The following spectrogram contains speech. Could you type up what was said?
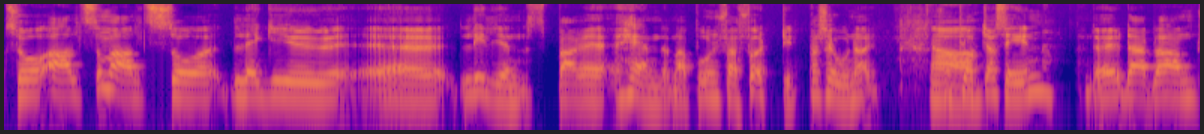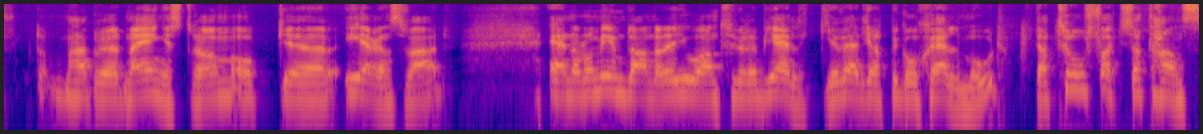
Så allt som allt så lägger ju eh, Liljensparre händerna på ungefär 40 personer som Ja. plockas in. Där bland annat de här bröderna Engeström och eh, Ehrensvärd. En av de inblandade, Johan Ture Bjelke, väljer att begå självmord. Jag tror faktiskt att hans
